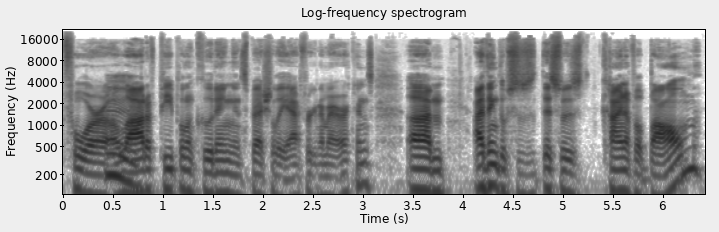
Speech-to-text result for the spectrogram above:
for a lot of people, including and especially African Americans. Um, I think this was this was kind of a balm,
